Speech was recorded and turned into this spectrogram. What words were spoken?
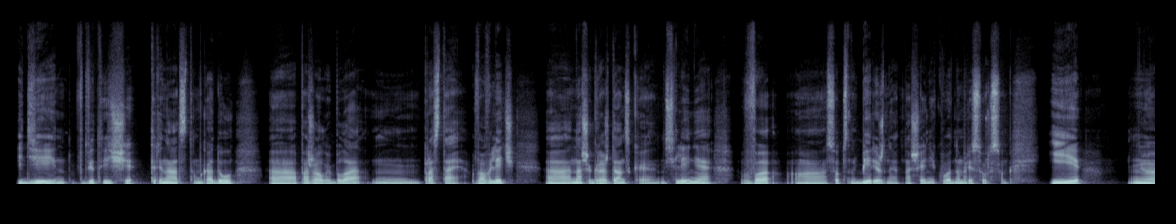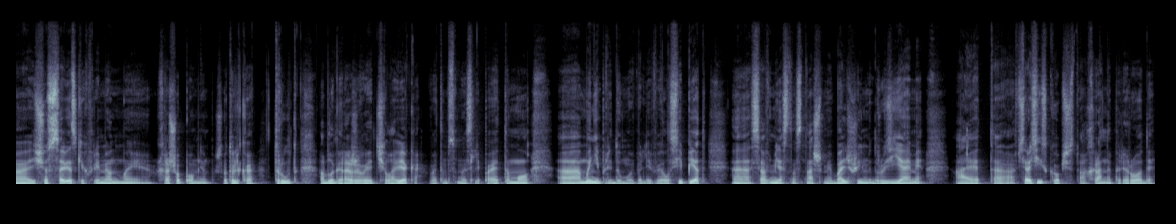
идеей в 2013 году, а, пожалуй, была простая – вовлечь а, наше гражданское население в, а, собственно, бережное отношение к водным ресурсам. И еще с советских времен мы хорошо помним, что только труд облагораживает человека в этом смысле. Поэтому мы не придумывали велосипед совместно с нашими большими друзьями а это Всероссийское общество охраны природы,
